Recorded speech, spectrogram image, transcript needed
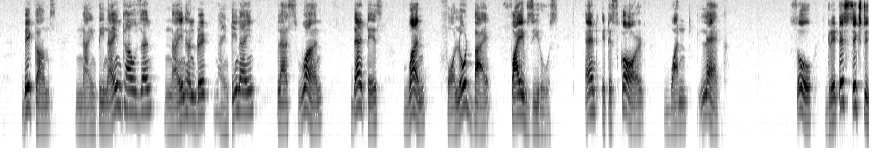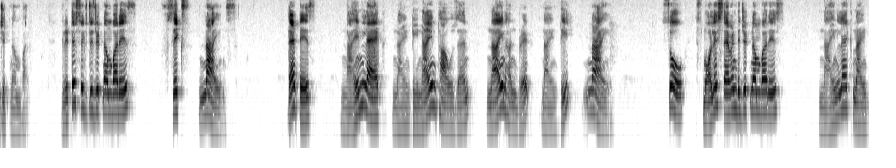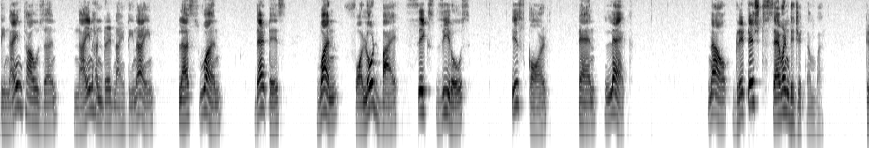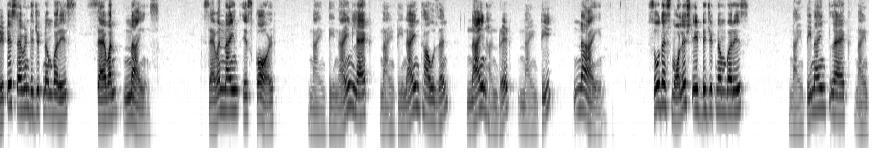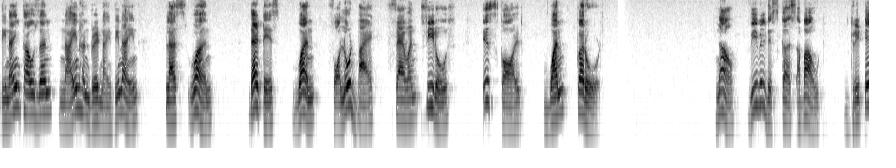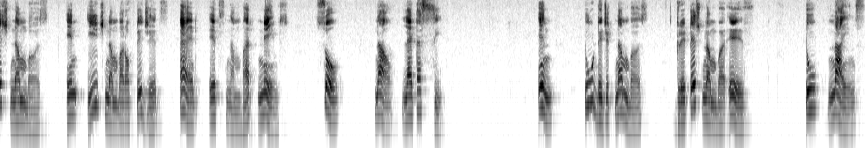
becomes 99,999 plus 1 that is 1 followed by 5 zeros and it is called 1 lakh. So, greatest 6 digit number. Greatest 6 digit number is 6 nines that is 9,99,999. So, smallest 7 digit number is 9,99,999 plus 1 that is 1 followed by 6 zeros is called 10 lakh. Now, greatest 7 digit number. Greatest 7 digit number is 7 nines. 7 nines is called 99 lakh 99,999 so the smallest 8 digit number is 99 lakh 99,999 plus 1 that is 1 followed by 7 zeros is called 1 crore. Now we will discuss about greatest numbers in each number of digits and its number names. So now let us see. In two digit numbers greatest number is 2 nines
